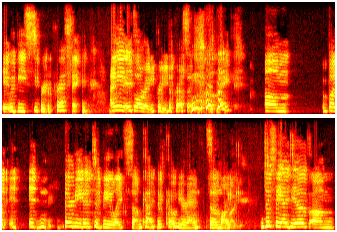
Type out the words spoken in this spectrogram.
it would be super depressing. I mean, it's already pretty depressing, but like, um, but it it there needed to be like some kind of coherence and like just the idea of um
